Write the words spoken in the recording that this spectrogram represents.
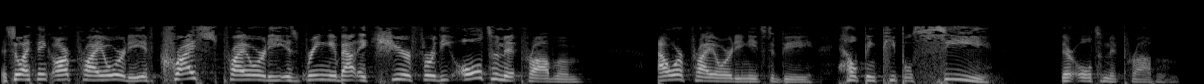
And so I think our priority, if Christ's priority is bringing about a cure for the ultimate problem, our priority needs to be helping people see their ultimate problem.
